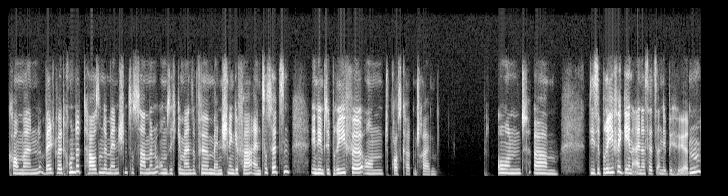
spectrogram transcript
kommen weltweit Hunderttausende Menschen zusammen, um sich gemeinsam für Menschen in Gefahr einzusetzen, indem sie Briefe und Postkarten schreiben. Und ähm, diese Briefe gehen einerseits an die Behörden,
